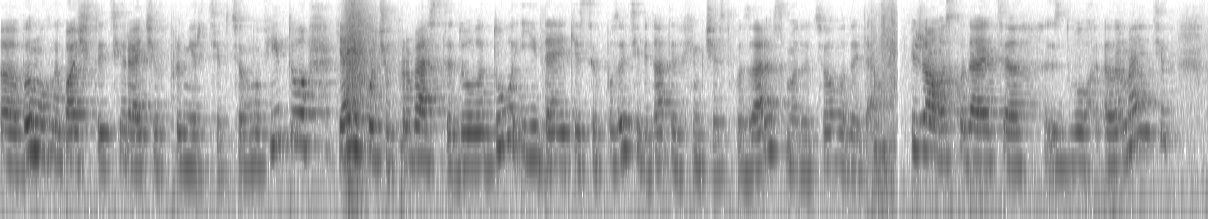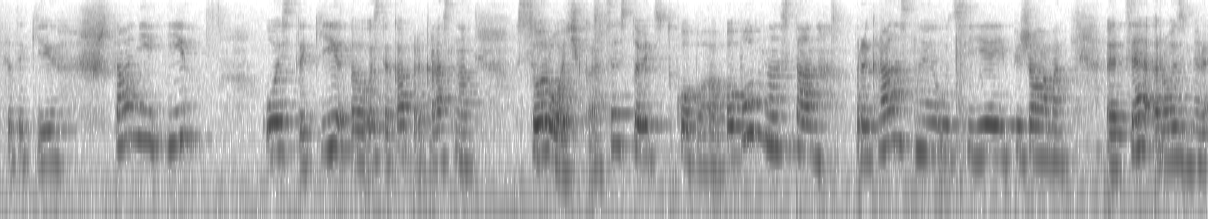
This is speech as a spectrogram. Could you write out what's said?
Е, Ви могли бачити ці речі в примірці в цьому відео. Я їх хочу привести до ладу і деякі з цих позицій віддати в хімчистку. Зараз ми до цього дійдемо. Піжама складається з двох елементів: це такі штані і ось такі, е, ось така прекрасна сорочка. Це 100% бавовна, стан прекрасний у цієї піжами. Е, Це розмір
